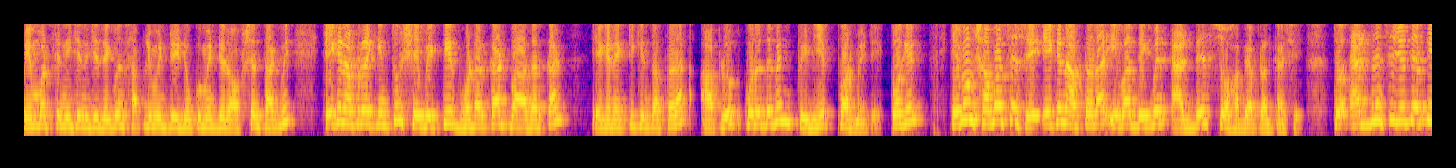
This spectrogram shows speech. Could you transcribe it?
মেম্বার্সের নিচে নিচে দেখবেন সাপ্লিমেন্টারি ডকুমেন্টের অপশন থাকবে। এখানে আপনারা কিন্তু সেই ব্যক্তির ভোটার কার্ড বা আধার কার্ড এখানে একটি কিন্তু আপনারা আপলোড করে দেবেন পিডিএফ ফরম্যাটে ওকে এবং সবার শেষে এখানে আপনারা এবার দেখবেন অ্যাড্রেস শো হবে আপনার কাছে। তো অ্যাড্রেসে যদি আপনি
